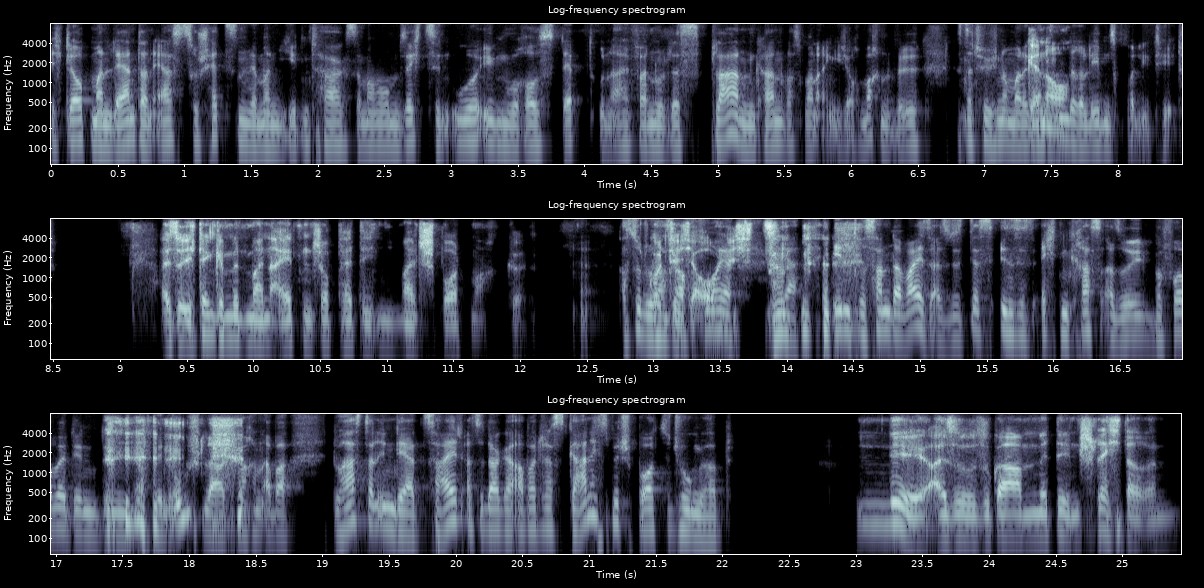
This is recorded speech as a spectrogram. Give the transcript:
ich glaube, man lernt dann erst zu schätzen, wenn man jeden Tag, sagen wir mal, um 16 Uhr irgendwo raussteppt und einfach nur das planen kann, was man eigentlich auch machen will. Das ist natürlich nochmal eine genau. ganz andere Lebensqualität. Also ich denke, mit meinem alten Job hätte ich niemals Sport machen können. Achso, du Konnte hast auch, vorher, auch ja, interessanterweise, also das ist jetzt echt ein krass, also bevor wir den, den, den Umschlag machen, aber du hast dann in der Zeit, als du da gearbeitet hast, gar nichts mit Sport zu tun gehabt. Nee, also sogar mit den schlechteren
